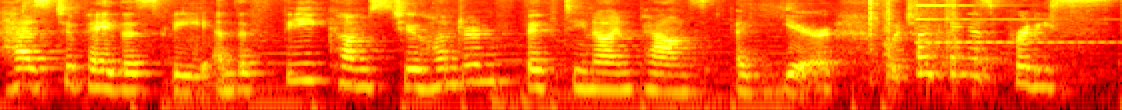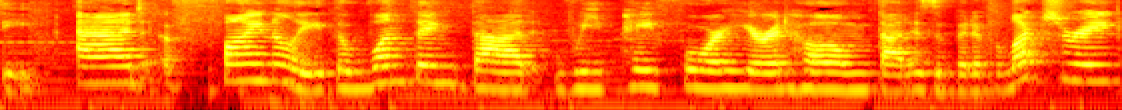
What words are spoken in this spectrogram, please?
has to pay this fee and the fee comes to 159 pounds a year, which I think is pretty steep. And finally, the one thing that we pay for here at home that is a bit of a luxury.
